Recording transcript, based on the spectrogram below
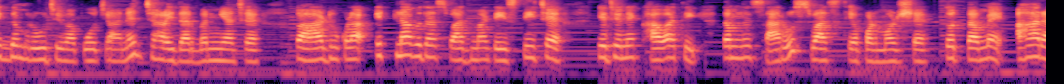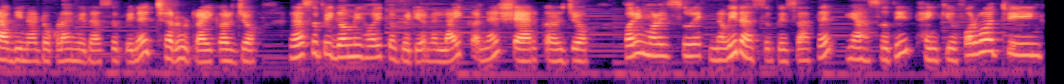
એકદમ રૂ જેવા પોચા અને જાળીદાર બન્યા છે. તો આ ઢોકળા એટલા બધા સ્વાદમાં ટેસ્ટી છે કે જેને ખાવાથી તમને સારું સ્વાસ્થ્ય પણ મળશે. તો તમે આ રાગીના ઢોકળાની રેસિપીને જરૂર ટ્રાય કરજો. રેસિપી ગમી હોય તો વિડીયોને લાઇક અને શેર કરજો. ફરી મળીશું એક નવી રેસિપી સાથે. ત્યાં સુધી થેન્ક યુ ફોર વોચિંગ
